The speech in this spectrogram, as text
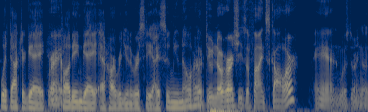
with Dr. Gay, right. Claudine Gay at Harvard University? I assume you know her. I do know her. She's a fine scholar and was doing a,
